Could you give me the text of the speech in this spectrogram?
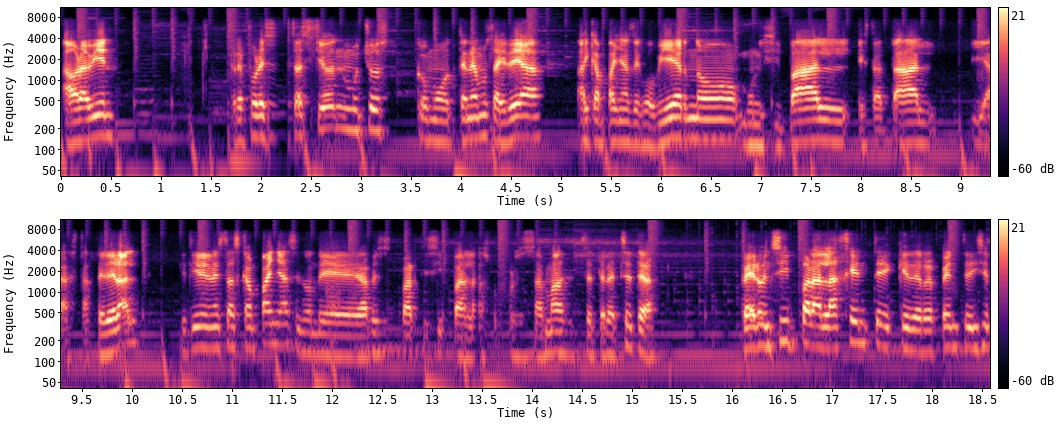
Ahora bien, reforestación, muchos como tenemos la idea, hay campañas de gobierno, municipal, estatal y hasta federal, que tienen estas campañas en donde a veces participan las Fuerzas Armadas, etcétera, etcétera. Pero en sí, para la gente que de repente dice,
